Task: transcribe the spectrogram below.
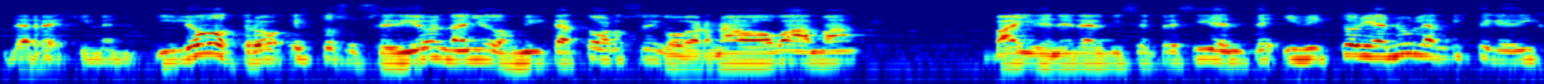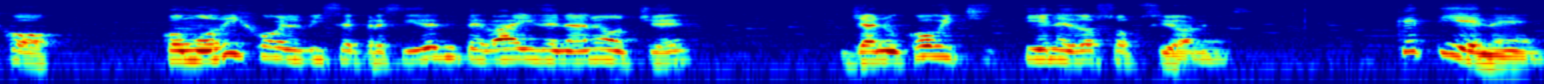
de régimen. Y lo otro, esto sucedió en el año 2014, gobernaba Obama, Biden era el vicepresidente, y Victoria Nuland, viste que dijo, como dijo el vicepresidente Biden anoche, Yanukovych tiene dos opciones. ¿Qué tiene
